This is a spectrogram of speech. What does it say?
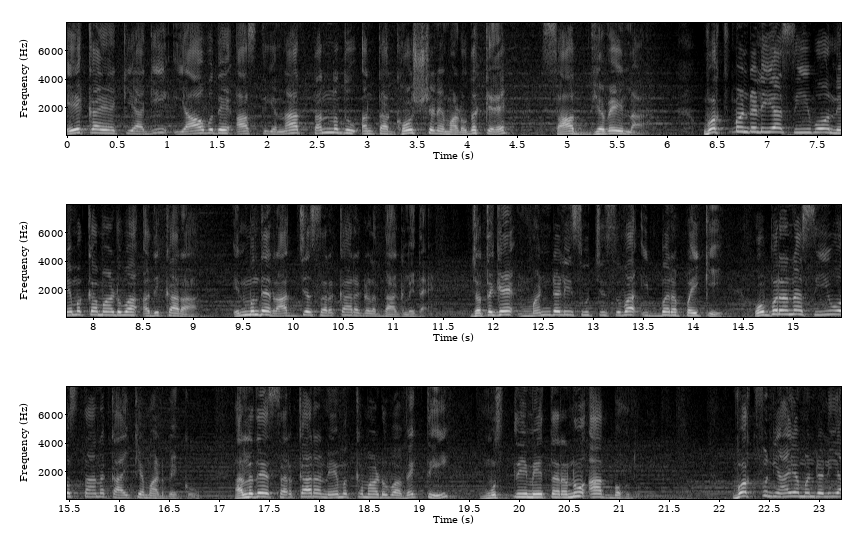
ಏಕಾಏಕಿಯಾಗಿ ಯಾವುದೇ ಆಸ್ತಿಯನ್ನು ತನ್ನದು ಅಂತ ಘೋಷಣೆ ಮಾಡೋದಕ್ಕೆ ಸಾಧ್ಯವೇ ಇಲ್ಲ. ವಕ್ಫ್ ಮಂಡಳಿಯ ಸಿಇಒ ನೇಮಕ ಮಾಡುವ ಅಧಿಕಾರ ಇನ್ಮುಂದೆ ರಾಜ್ಯ ಸರ್ಕಾರಗಳದ್ದಾಗಲಿದೆ. ಜೊತೆಗೆ ಮಂಡಳಿ ಸೂಚಿಸುವ ಇಬ್ಬರ ಪೈಕಿ ಒಬ್ಬರನ್ನ ಸಿಇಒ ಸ್ಥಾನಕ್ಕೆ ಆಯ್ಕೆ ಮಾಡಬೇಕು. ಅಲ್ಲದೆ ಸರ್ಕಾರ ನೇಮಕ ಮಾಡುವ ವ್ಯಕ್ತಿ ಮುಸ್ಲಿಮೇತರನೂ ಆಗಬಹುದು. ವಕ್ಫ್ ನ್ಯಾಯಮಂಡಳಿಯ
